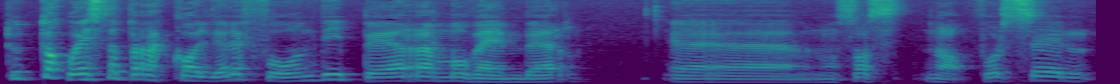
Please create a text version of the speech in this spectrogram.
Tutto questo per raccogliere fondi per Movember. Eh, non so, no, forse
